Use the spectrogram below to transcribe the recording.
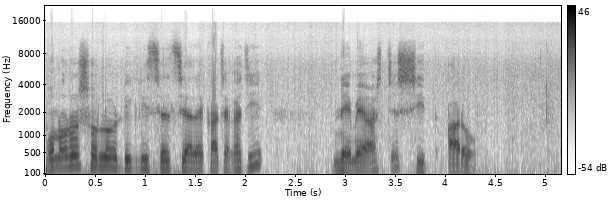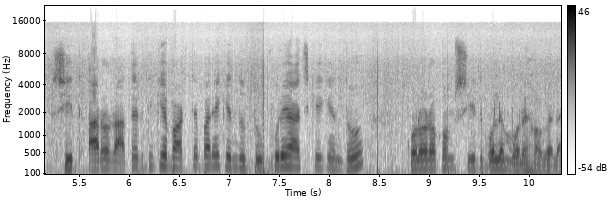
পনেরো ষোলো ডিগ্রি সেলসিয়ালের কাছাকাছি নেমে আসছে শীত আরও। শীত আরও রাতের দিকে বাড়তে পারে, কিন্তু দুপুরে আজকে কিন্তু কোনো রকম শীত বলে মনে হবে না।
